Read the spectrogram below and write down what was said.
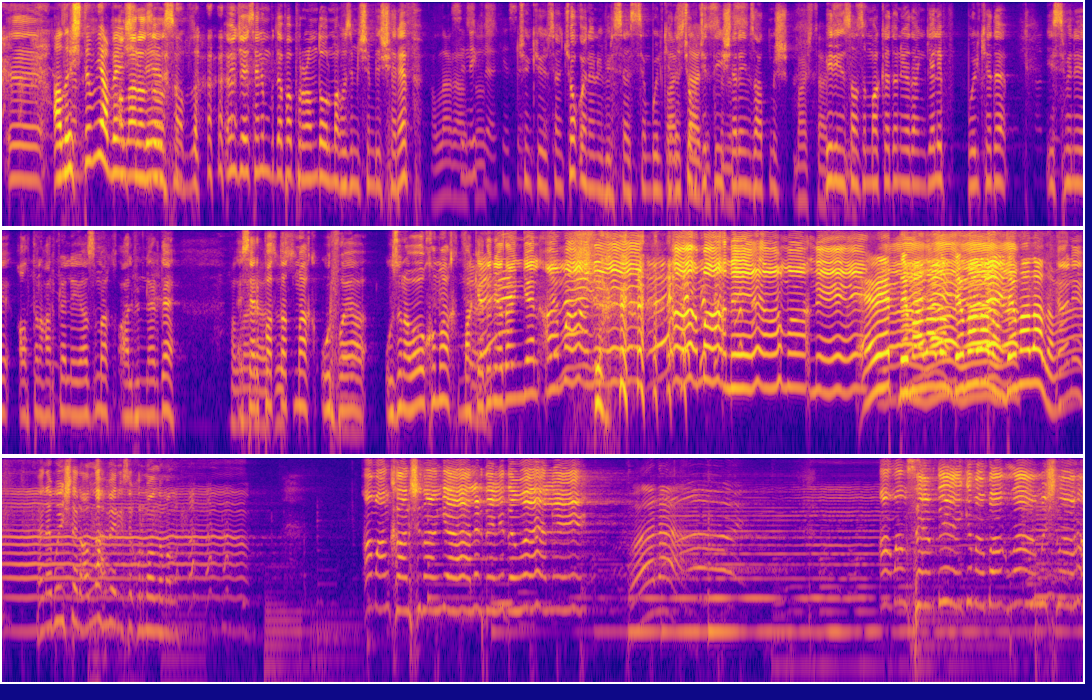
e, Alıştım ya ben Allah şimdi. razı olsun. Abla. önce senin bu defa programda olmak bizim için bir şeref. Allah razı olsun. Kesinlikle. Çünkü sen çok önemli bir sessin bu ülkede. Baş çok ciddi işlere imza atmış bir insansın. Makedonya'dan gelip bu ülkede ismini altın harflerle yazmak, albümlerde Allah eser patlatmak, Urfa'ya uzun hava okumak, Makedonya'dan gel amane, amane, amane. Evet Ya, dem ya, alalım dem ya, alalım ya. dem alalım. Yani, yani bu işler Allah verirse kurban olayım Allah. Aman karşıdan gelir deli develi. Aman sevdiğime bağlamışlar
